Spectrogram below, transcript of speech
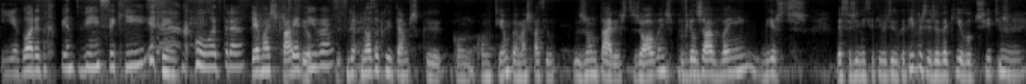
E agora de repente vêm-se aqui sim. com outra É mais fácil. Nós acreditamos que com, com o tempo é mais fácil juntar estes jovens porque eles já vêm destes, destas iniciativas educativas, seja daqui ou de outros sítios. Uhum.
